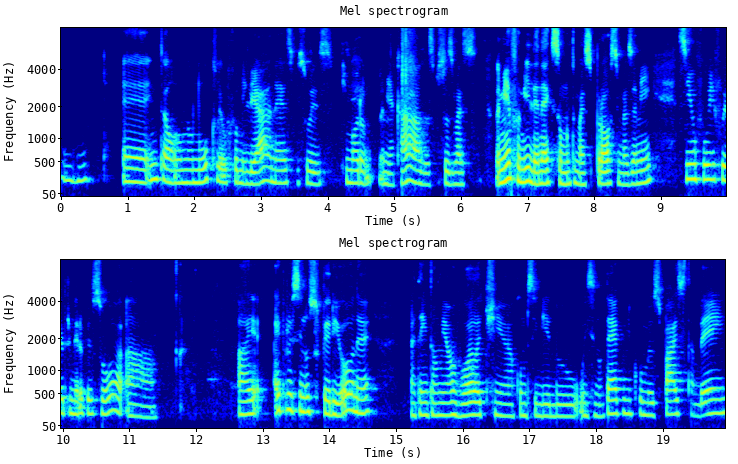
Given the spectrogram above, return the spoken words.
Uhum. É, então, no meu núcleo familiar, né, as pessoas que moram na minha casa, as pessoas mais da minha família, né, que são muito mais próximas a mim, sim, eu fui, fui a primeira pessoa a, a, a ir para o ensino superior, né, até então minha avó, ela tinha conseguido o ensino técnico, meus pais também,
